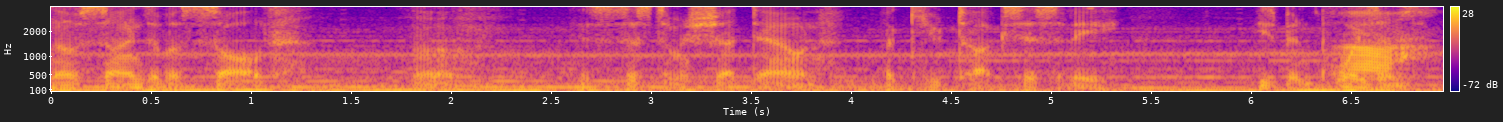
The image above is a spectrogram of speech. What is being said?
No signs of assault. His system is shut down. Acute toxicity. He's been poisoned. Ah.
